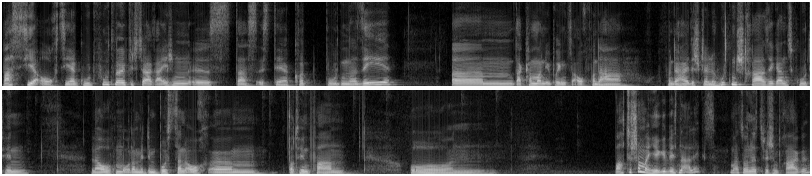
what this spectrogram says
Was hier auch sehr gut fußläufig zu erreichen ist, das ist der Kottbudener See. Ähm, da kann man übrigens auch von der, von der Haltestelle Huttenstraße ganz gut hinlaufen oder mit dem Bus dann auch ähm, dorthin fahren. Und warst du schon mal hier gewesen, Alex? Mal so eine Zwischenfrage.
